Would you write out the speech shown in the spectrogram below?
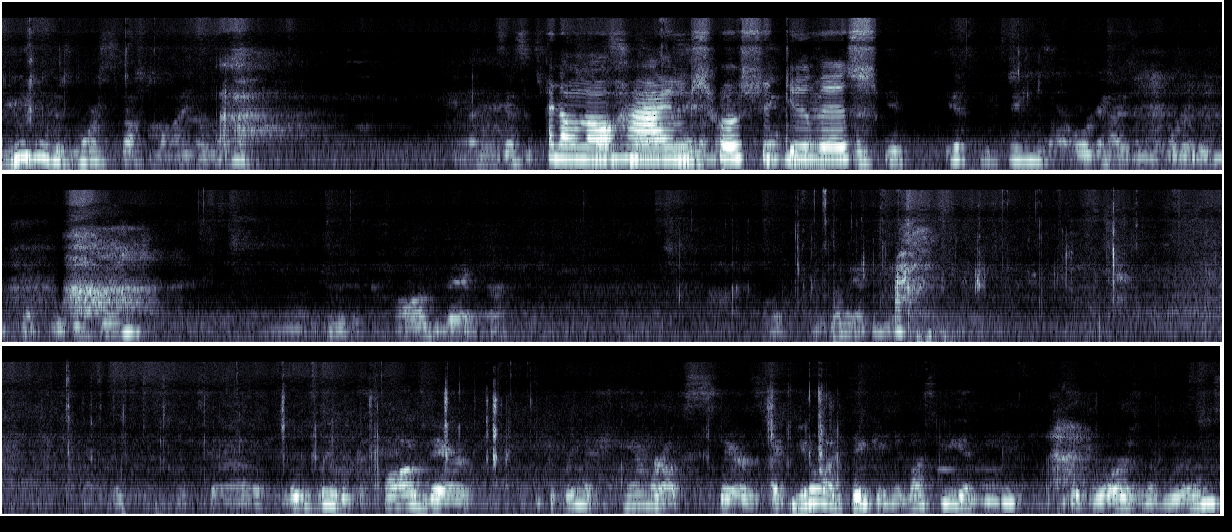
usually there's more stuff lying around. I, mean, I, I don't know it's how I'm supposed to do this. If, if things are organized in order that you can't open things, uh, there's a cog there. Look, there's nothing I can do. It's, it's, uh, let's leave the cog there. You could bring the hammer upstairs. I, you know what I'm thinking? It must be in the, the drawers in the rooms.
